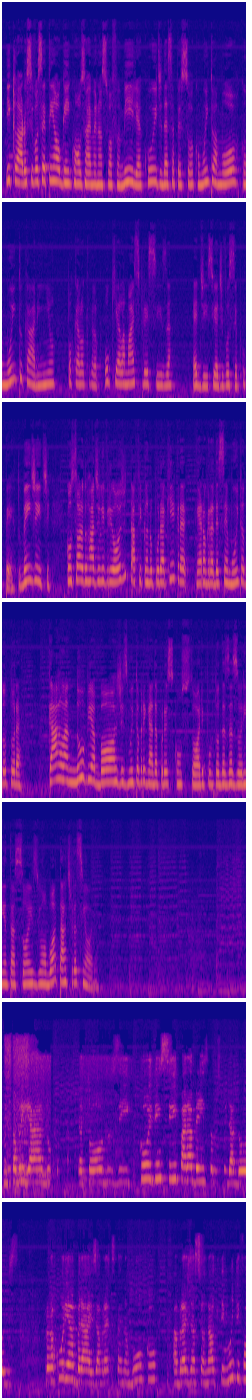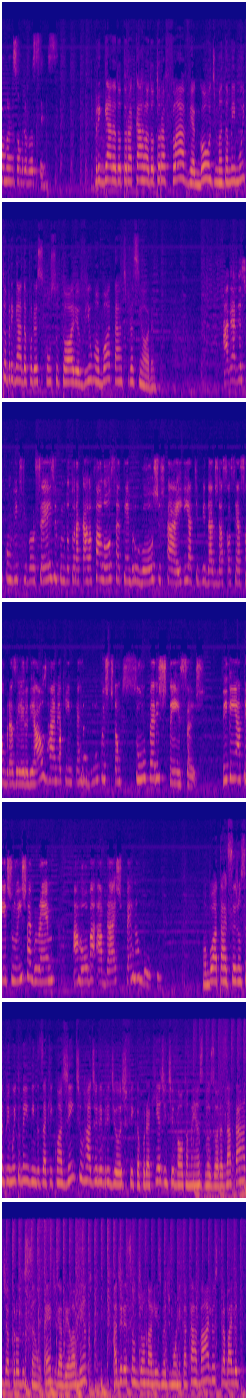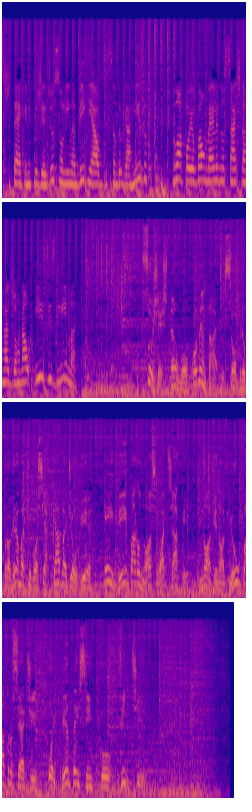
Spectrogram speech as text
E claro, se você tem alguém com Alzheimer na sua família, cuide dessa pessoa com muito amor, com muito carinho, porque ela, o que ela mais precisa é disso e é de você por perto. Bem, gente, consultório do Rádio Livre hoje está ficando por aqui. Quero agradecer muito a doutora Carla Núbia Borges. Muito obrigada por esse consultório, por todas as orientações e uma boa tarde para a senhora. Muito obrigado a todos e cuidem-se. Parabéns pelos cuidadores. Procurem a Braz, a Braz Pernambuco, a Braz Nacional, que tem muita informação para vocês. Obrigada, doutora Carla. Doutora Flávia Goldman, também muito obrigada por esse consultório, viu? Uma boa tarde para a senhora. Agradeço o convite de vocês e, como a doutora Carla falou, Setembro Roxo está aí. Atividades da Associação Brasileira de Alzheimer aqui em Pernambuco estão super extensas. Fiquem atentos no Instagram, arroba Pernambuco. Uma boa tarde, sejam sempre muito bem-vindos aqui com a gente. O Rádio Livre de hoje fica por aqui. A gente volta amanhã às duas horas da tarde. A produção é de Gabriela Bento. A direção de jornalismo é de Mônica Carvalho. Os trabalhos técnicos de Edilson Lima, Big Alves e Sandro Garrido. No apoio Valmelo e no site da Rádio Jornal Isis Lima. Sugestão ou comentário sobre o programa que você acaba de ouvir, envie para o nosso WhatsApp 99147 8520.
